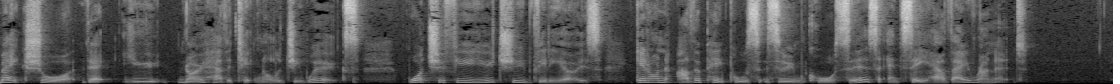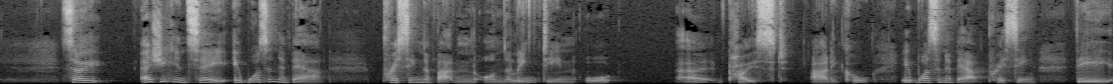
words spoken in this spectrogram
make sure that you know how the technology works. Watch a few YouTube videos. Get on other people's Zoom courses and see how they run it. So, as you can see, it wasn't about pressing the button on the LinkedIn or uh, post article. It wasn't about pressing the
